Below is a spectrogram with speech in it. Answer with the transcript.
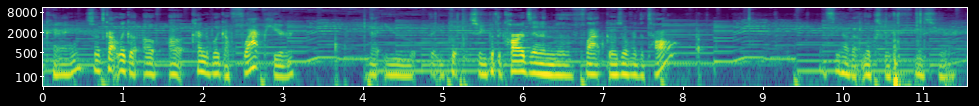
Okay, so it's got like a, a, a, kind of like a flap here that you that you put. So you put the cards in, and the flap goes over the top. Let's see how that looks with this here.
